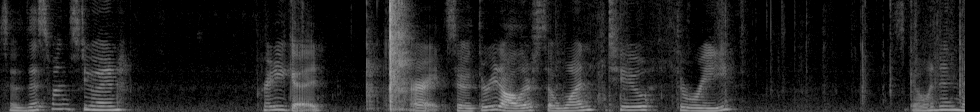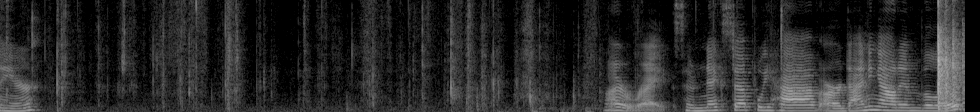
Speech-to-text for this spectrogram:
So this one's doing pretty good. All right, so $3. So one, two, three. It's going in there. All right, so next up we have our dining out envelope,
